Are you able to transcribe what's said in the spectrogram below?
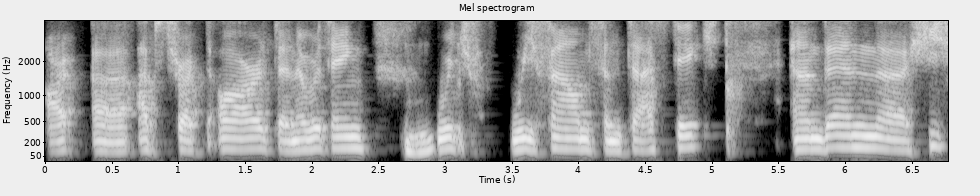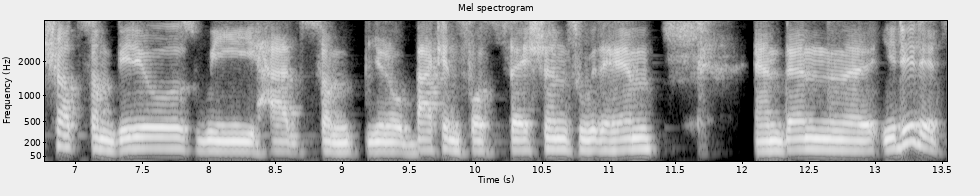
art, uh, abstract art and everything mm-hmm. which we found fantastic. And then uh, he shot some videos. We had some you know back and forth sessions with him. And then uh, he did it.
